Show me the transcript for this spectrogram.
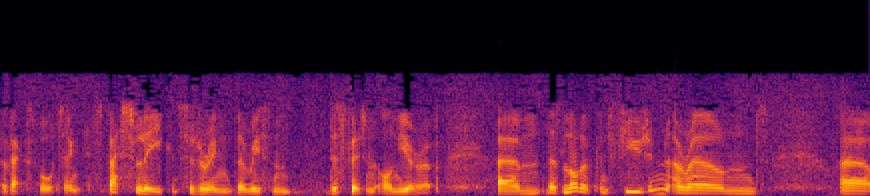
of exporting, especially considering the recent decision on Europe. Um, there's a lot of confusion around uh,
